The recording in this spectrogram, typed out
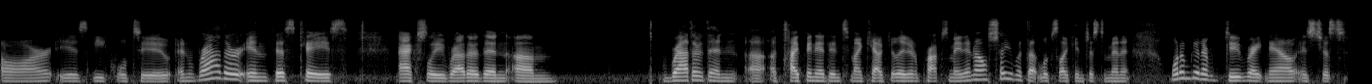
r is equal to, and rather in this case, actually, rather than um, rather than uh, uh, typing it into my calculator and approximating, and I'll show you what that looks like in just a minute. What I'm going to do right now is just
